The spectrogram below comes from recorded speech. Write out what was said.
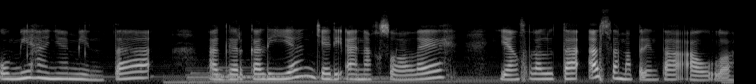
Umi hanya minta agar kalian jadi anak soleh yang selalu taat sama perintah Allah,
